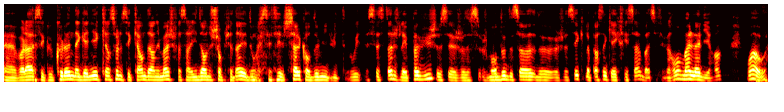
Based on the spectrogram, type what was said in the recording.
euh, voilà, c'est que Cologne n'a gagné qu'un seul de ses 40 derniers matchs face à un leader du championnat et donc c'était Schalke en 2008. Oui, cette stat, je l'avais pas vu, je m'en doute de ça, de, je sais que la personne qui a écrit ça, bah, ça fait vraiment mal à lire, hein. Waouh.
